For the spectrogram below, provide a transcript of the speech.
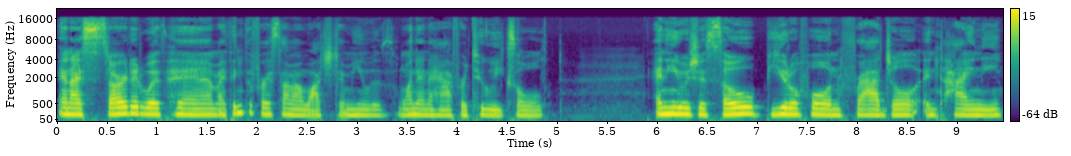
And I started with him, I think the first time I watched him, he was one and a half or two weeks old. And he was just so beautiful and fragile and tiny.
